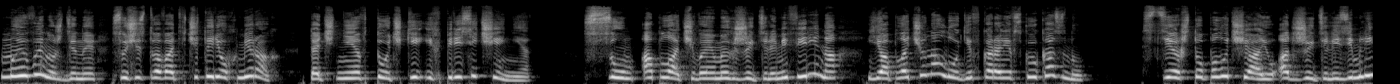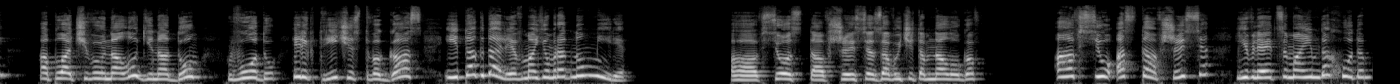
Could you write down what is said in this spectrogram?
Мы вынуждены существовать в четырех мирах, точнее, в точке их пересечения. Сумм, оплачиваемых жителями Ферина, я плачу налоги в королевскую казну. С тех, что получаю от жителей земли, оплачиваю налоги на дом, воду, электричество, газ и так далее в моем родном мире. А все оставшееся за вычетом налогов? А все оставшееся является моим доходом.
